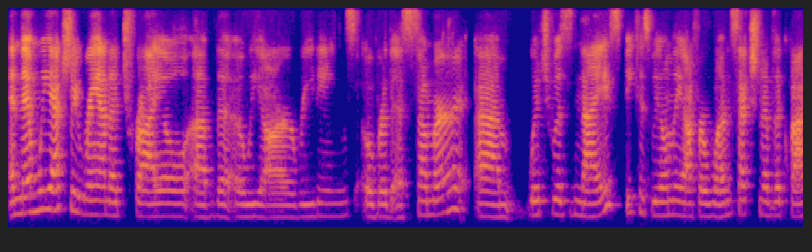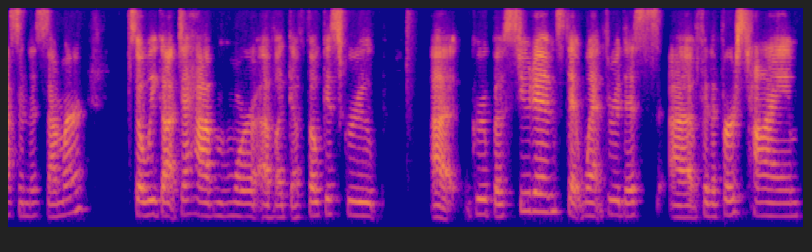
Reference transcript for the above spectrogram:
And then we actually ran a trial of the OER readings over the summer, um, which was nice because we only offer one section of the class in the summer. So we got to have more of like a focus group uh, group of students that went through this uh, for the first time.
